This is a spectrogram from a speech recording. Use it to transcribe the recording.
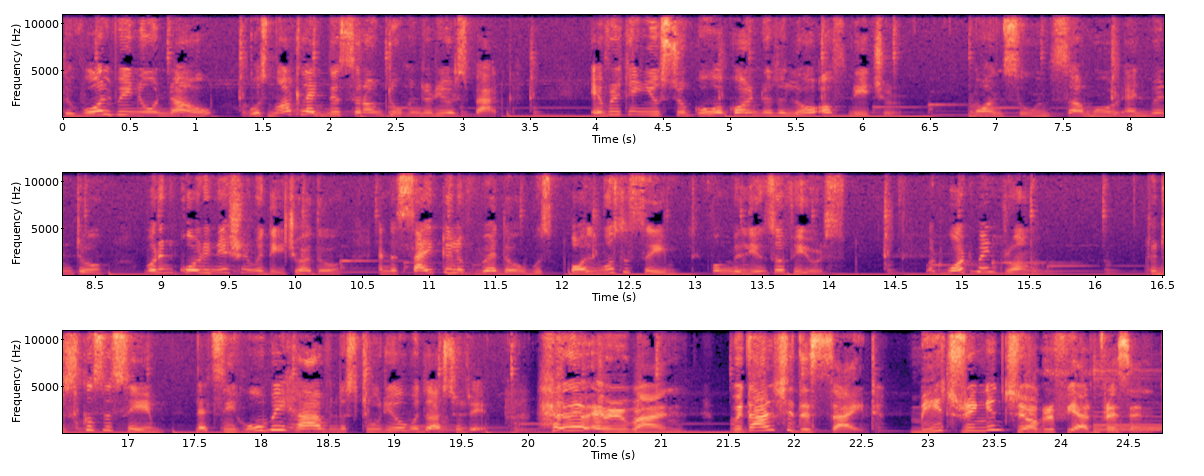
The world we know now was not like this around 200 years back. Everything used to go according to the law of nature. Monsoon, summer, and winter were in coordination with each other, and the cycle of weather was almost the same for millions of years. But what went wrong? To discuss the same, let's see who we have in the studio with us today. Hello everyone, Vedanshi this side, majoring in geography at present.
